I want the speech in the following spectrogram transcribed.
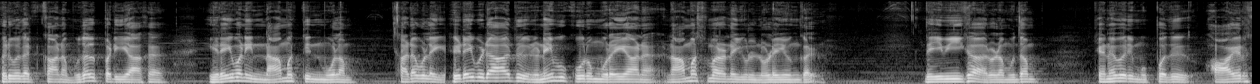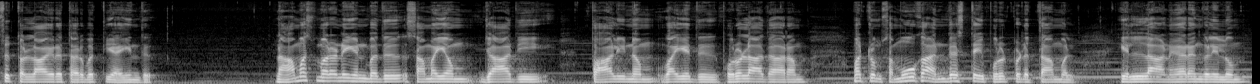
பெறுவதற்கான முதல் படியாக இறைவனின் நாமத்தின் மூலம் கடவுளை இடைவிடாது நினைவு கூறும் முறையான நாமஸ்மரணையுள் நுழையுங்கள். தெய்வீக அருளமுதம் ஜனவரி முப்பது ஆயிரத்து தொள்ளாயிரத்து அறுபத்தி ஐந்து. நாமஸ்மரணை என்பது சமயம் ஜாதி பாலினம் வயது பொருளாதாரம் மற்றும் சமூக அந்தஸ்தை பொருட்படுத்தாமல் எல்லா நேரங்களிலும்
